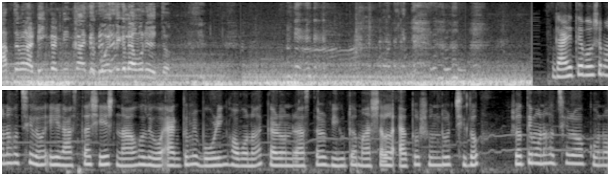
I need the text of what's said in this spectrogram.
রাত্রেবেলা গেলে এমনই হইতো। গাড়িতে বসে মনে হচ্ছিল এই রাস্তা শেষ, না হলেও একদমই বোরিং হব না, কারণ রাস্তার ভিউটা মার্শাল্লাহ এত সুন্দর ছিল। সত্যি মনে হচ্ছিল কোনো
